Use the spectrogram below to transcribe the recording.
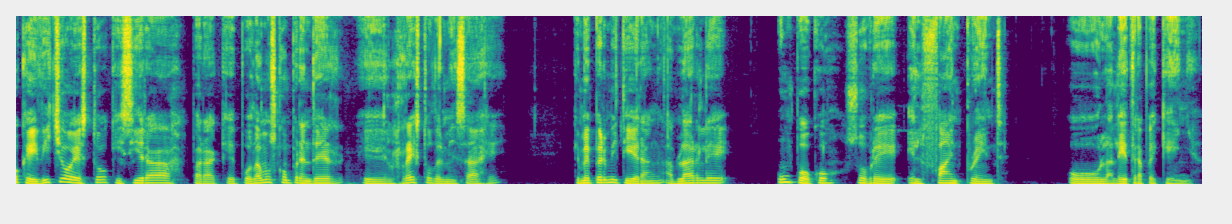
Ok, dicho esto, quisiera, para que podamos comprender el resto del mensaje, que me permitieran hablarle un poco sobre el fine print o la letra pequeña.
